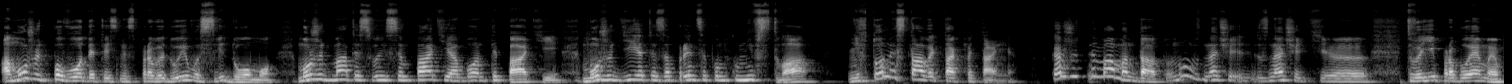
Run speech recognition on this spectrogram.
А можуть поводитись несправедливо, свідомо, можуть мати свої симпатії або антипатії, можуть діяти за принципом кумівства. Ніхто не ставить так питання. Кажуть, нема мандату. Ну, значить, значить, е, твої проблеми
